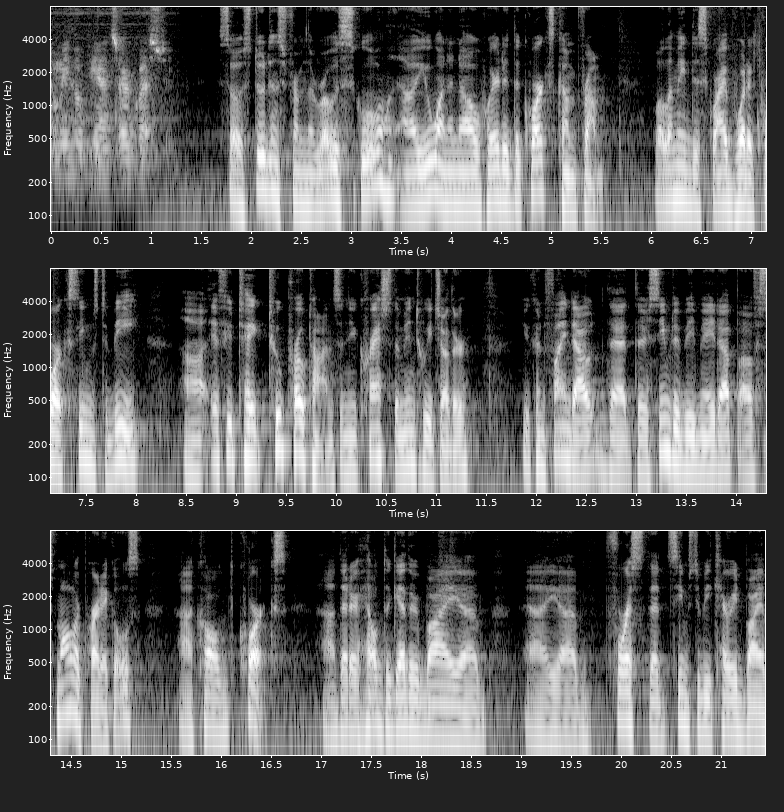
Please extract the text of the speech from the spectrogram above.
and we hope you answer our question. So students from the Rose School, uh, you want to know where did the quarks come from? Well, let me describe what a quark seems to be. Uh, if you take two protons and you crash them into each other, you can find out that they seem to be made up of smaller particles called quarks uh, that are held together by uh, a, a force that seems to be carried by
